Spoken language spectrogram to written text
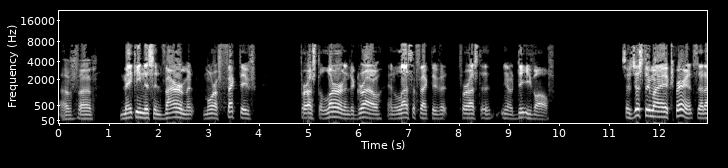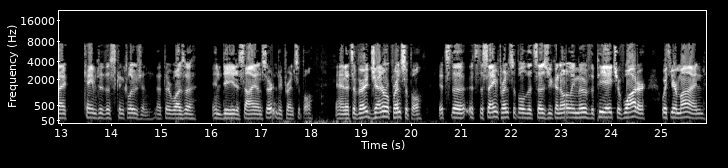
of uh, making this environment more effective for us to learn and to grow, and less effective for us to you know de-evolve. So just through my experience that I came to this conclusion that there was a indeed a psi uncertainty principle, and it's a very general principle. It's the it's the same principle that says you can only move the pH of water with your mind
